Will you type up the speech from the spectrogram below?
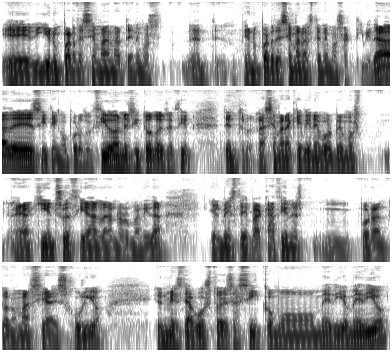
eh, y en un par de semanas tenemos en un par de semanas tenemos actividades y tengo producciones y todo, es decir, dentro la semana que viene volvemos aquí en Suecia a la normalidad. El mes de vacaciones mm, por antonomasia es julio. El mes de agosto es así como medio medio,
